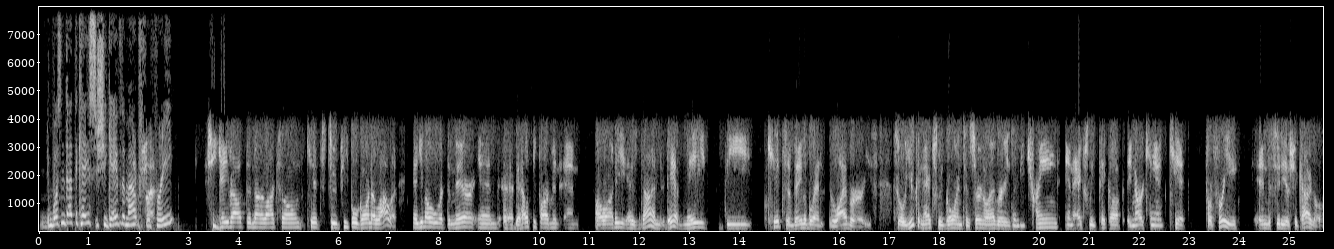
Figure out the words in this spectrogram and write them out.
Wasn't that the case? She gave them out for free? She gave out the naloxone kits to people going to Lolla. And you know what the mayor and uh, the health department and Arwady has done? They have made the kits available at libraries. So you can actually go into certain libraries and be trained and actually pick up a Narcan kit for free in the city of Chicago.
